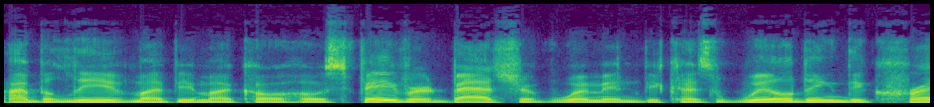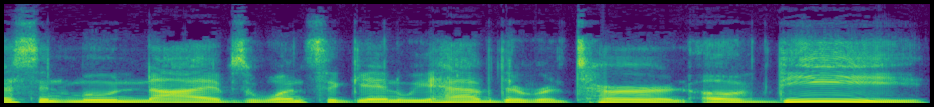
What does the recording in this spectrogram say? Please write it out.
I believe might be my co-host favorite batch of women because wielding the crescent moon knives once again we have the return of the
